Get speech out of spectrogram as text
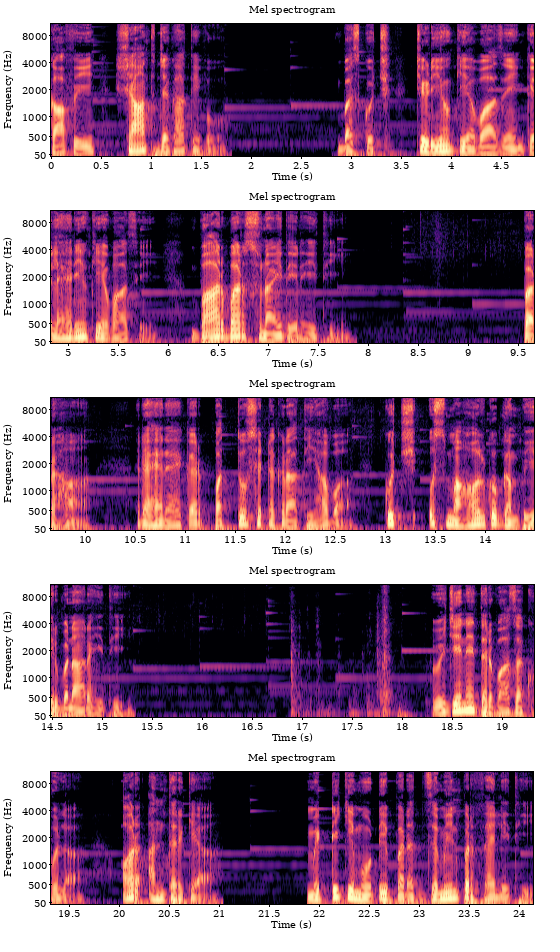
काफ़ी शांत जगह थी वो। बस कुछ चिड़ियों की आवाज़ें, गिलहरियों की आवाज़ें बार बार सुनाई दे रही थी। पर हाँ रह रहकर पत्तों से टकराती हवा कुछ उस माहौल को गंभीर बना रही थी। विजय ने दरवाज़ा खोला और अंदर गया। मिट्टी की मोटी परत ज़मीन पर फैली थी।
